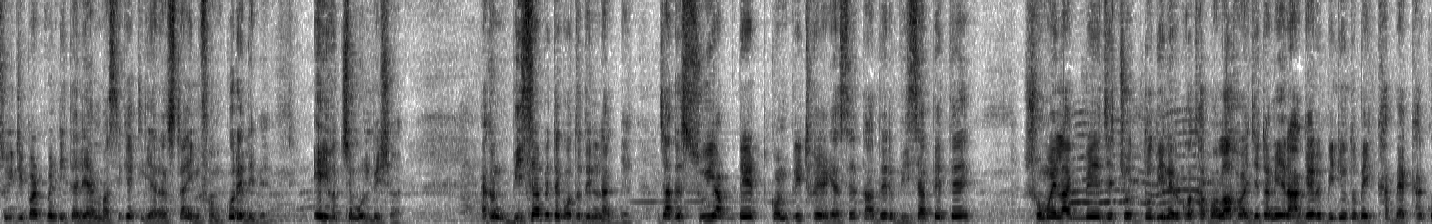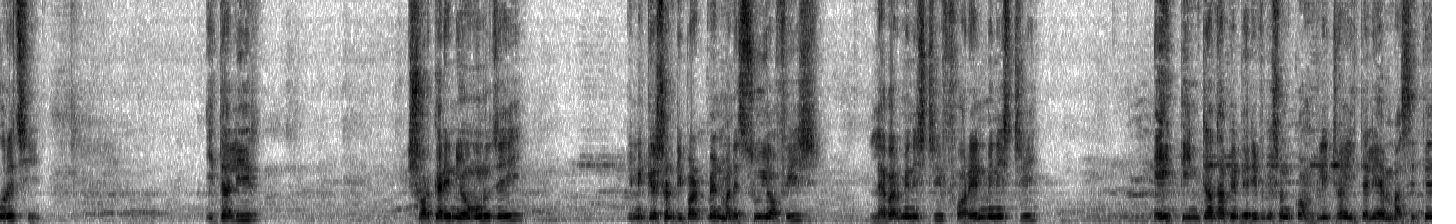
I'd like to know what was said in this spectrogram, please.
সুই ডিপার্টমেন্ট ইতালি অ্যাম্বাসিকে ক্লিয়ারেন্সটা ইনফর্ম করে দিবে। এই হচ্ছে মূল বিষয়। এখন ভিসা পেতে কতদিন লাগবে? যাদের সুই আপডেট কমপ্লিট হয়ে গেছে, তাদের ভিসা পেতে সময় লাগবে যে চোদ্দ দিনের কথা বলা হয়, যেটা আমি এর আগের ভিডিওতে ব্যাখ্যা ব্যাখ্যা করেছি। ইতালির সরকারি নিয়ম অনুযায়ী ইমিগ্রেশন ডিপার্টমেন্ট মানে সুই office, labour ministry, foreign ministry, এই তিনটা ধাপে ভেরিফিকেশন কমপ্লিট হয় ইতালি অ্যাম্বাসিতে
